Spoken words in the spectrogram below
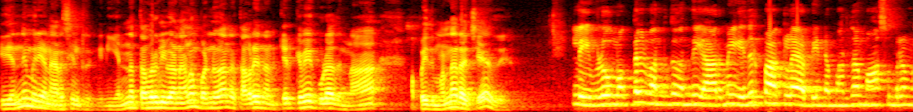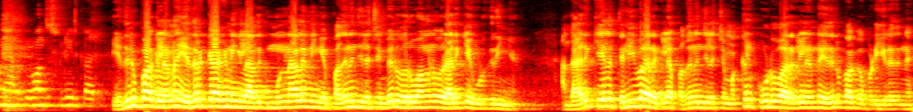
இது எந்த மாதிரியான அரசியல் இருக்குது நீ என்ன தவறுகள் வேணாலும் பண்ணுவேன் அந்த தவறை நான் கேட்கவே கூடாதுன்னா அப்போ இது மன்னராட்சியா அது? இல்ல இவ்வளவு மக்கள் வந்தது வந்து யாருமே எதிர்பார்க்கல அப்படின்ற மாதிரி தான் மா. சுப்பிரமணியம் அவர்கள் வந்து சொல்லியிருக்காரு. எதிர்பார்க்கலன்னா எதற்காக நீங்கள் அதுக்கு முன்னால நீங்கள் பதினஞ்சு லட்சம் பேர் வருவாங்கன்னு ஒரு அறிக்கையை கொடுக்குறீங்க? அந்த அறிக்கையில் தெளிவாக இருக்குல்ல பதினஞ்சு லட்சம் மக்கள் கூடுவார்கள் என்று எதிர்பார்க்கப்படுகிறதுன்னு.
